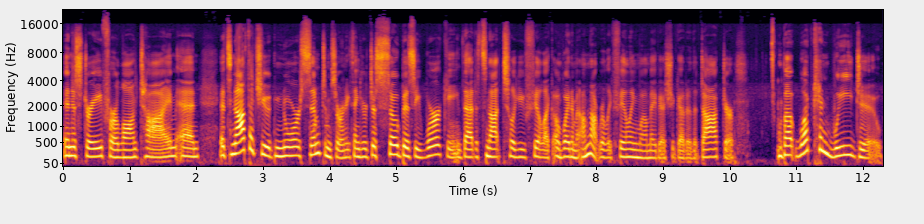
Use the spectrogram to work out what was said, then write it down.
industry for a long time, and it's not that you ignore symptoms or anything. You're just so busy working that it's not till you feel like, oh, wait a minute, I'm not really feeling well. Maybe I should go to the doctor. But what can we do?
